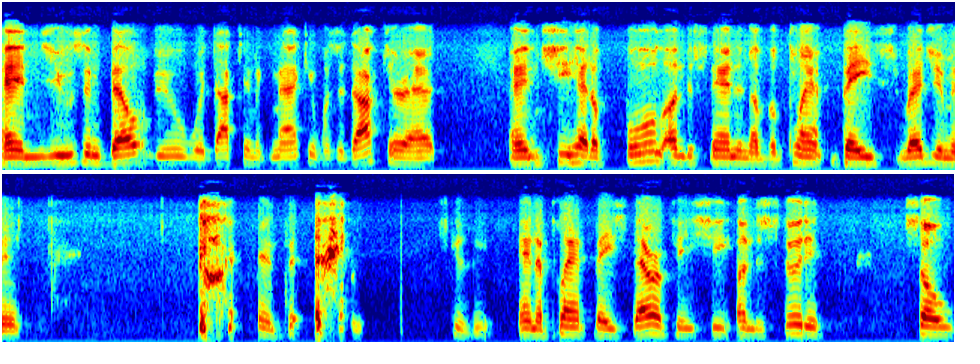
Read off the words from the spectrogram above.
and using Bellevue, where Dr. McMacken was a doctor at, and she had a full understanding of a plant-based regimen and excuse me and a plant-based therapy she understood it so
